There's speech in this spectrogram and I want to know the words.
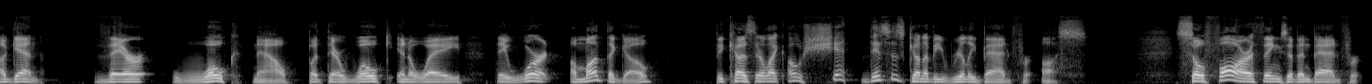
Again, they're woke now, but they're woke in a way they weren't a month ago because they're like, oh shit, this is going to be really bad for us. So far, things have been bad for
